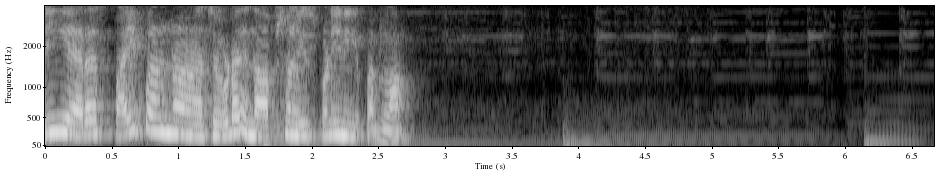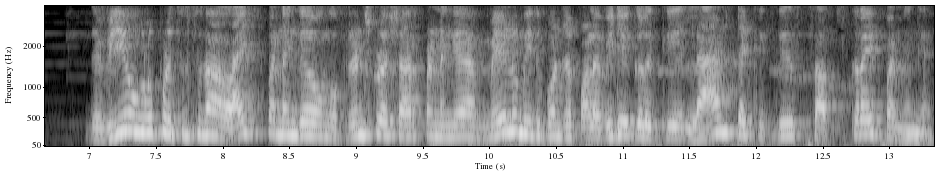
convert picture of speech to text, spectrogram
நீங்கள் யாராவது ஸ்பை பண்ணணும்னு நினச்சா கூட இந்த ஆப்ஷனை யூஸ் பண்ணி நீங்கள் பண்ணலாம். இந்த வீடியோ உங்களுக்கு பிடிச்சிருச்சுன்னா லைக் பண்ணுங்கள் உங்கள் ஃப்ரெண்ட்ஸ் கூட ஷேர் பண்ணுங்கள் மேலும் இது போன்ற பல வீடியோக்களுக்கு லேண்ட் டெக்குக்கு சப்ஸ்கிரைப் பண்ணுங்கள்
